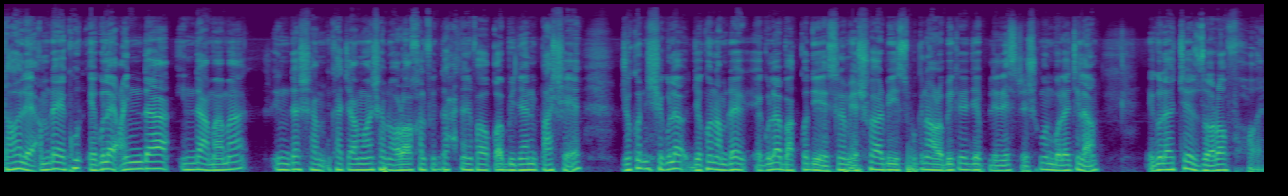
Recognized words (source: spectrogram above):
তাহলে আমরা এখন এগুলো আইন্দা ইন্দা আমামা ইন্দা সাম কাছে আমার সামনে অরা খালফিন তাহতানি ফাওকা বিজান পাশে, যখন সেগুলো যখন আমরা এগুলা বাক্য দিয়েছিলাম, এসো আরবি স্পোকেন আরবিকের যে প্লেলিস্ট তখন বলেছিলাম, এগুলো হচ্ছে জরফ হয়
